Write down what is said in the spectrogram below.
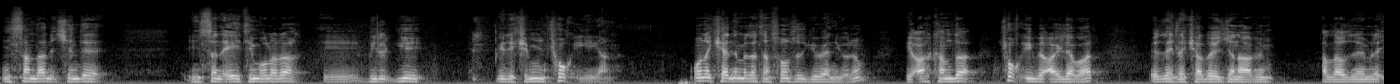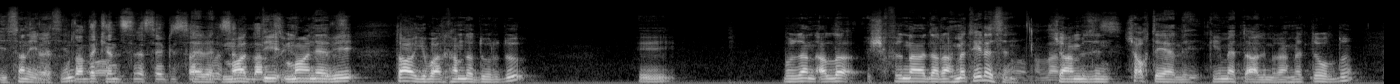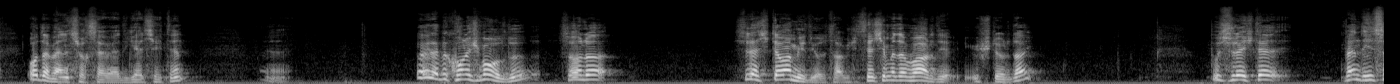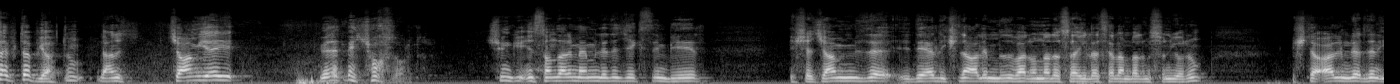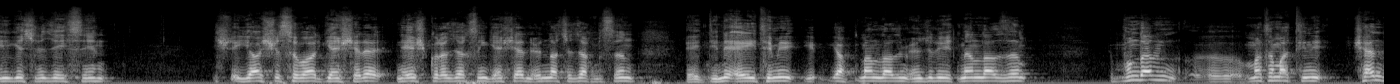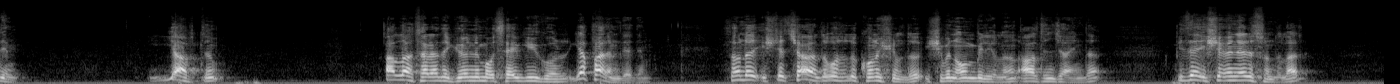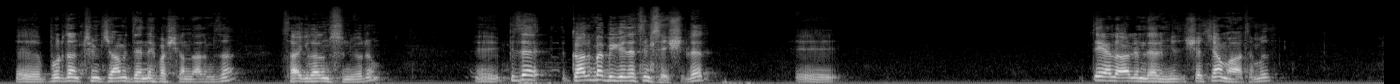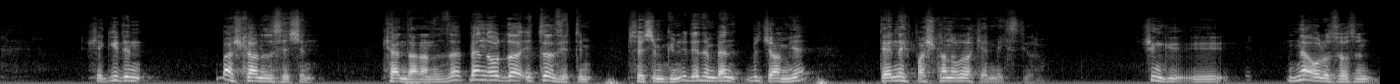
insanların içinde insan eğitimi olarak e, bilgi birikimim çok iyi yani. Ona kendime zaten sonsuz güveniyorum. E, arkamda çok iyi bir aile var. Özellikle Kalba Özcan abim Allah uzun ömre ihsan eylesin. Buradan da kendisine sevgi, saygı ve Evet, selamlarımızı maddi, manevi dağ gibi arkamda durdu. Ee, buradan Allah şıkfırına da rahmet eylesin. Allah Camimizin rahmet çok değerli, kıymetli alim rahmetli oldu. O da beni çok severdi gerçekten. Ee, öyle bir konuşma oldu. Sonra süreç devam ediyordu tabii ki. Seçime de vardı 3-4 ay. Bu süreçte ben de hesap kitap yaptım. Yani camiyeyi yönetmek çok zordur. Çünkü insanları memnun edeceksin bir. İşte camimizde değerli iki alimimiz var. Onlara da saygılar selamlarımı sunuyorum. İşte alimlerden iyi geçineceksin. İşte yaşlısı var. Gençlere ne iş kuracaksın? Gençlerin önünü açacak mısın? E, dini eğitimi yapman lazım. Öncülüğü eğitmen lazım. Bunların e, matematiğini kendim yaptım. Allah Teala da gönlüme o sevgiyi korudu. Yaparım dedim. Sonra işte çağırdık, oturduk, konuşuldu. 2011 yılının 6. ayında. Bize işte öneri sundular. Ee, buradan tüm cami dernek başkanlarımıza saygılarımı sunuyorum. Ee, bize galiba bir yönetim seçtiler. Ee, değerli alimlerimiz, işte cemaatimiz işte gidin başkanınızı seçin kendi aranızda. Ben orada itiraz ettim seçim günü. Dedim ben bu camiye dernek başkanı olarak gelmek istiyorum. Çünkü e, ne olursa olsun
